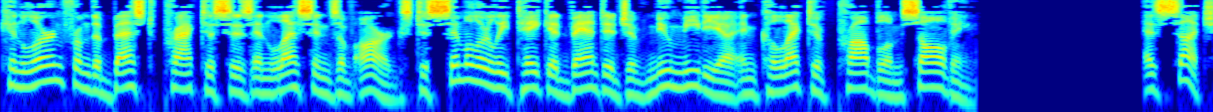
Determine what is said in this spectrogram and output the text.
can learn from the best practices and lessons of ARGs to similarly take advantage of new media and collective problem solving. As such,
